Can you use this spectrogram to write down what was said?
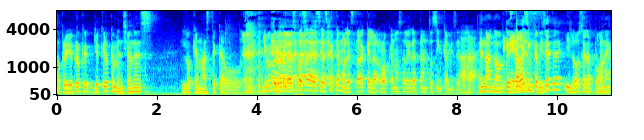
No, pero yo creo que yo quiero que menciones lo que más te cagó. Yo me acuerdo que la vez pasada decías que te molestaba que la roca no saliera tanto sin camiseta. Ajá. Es más, no, Que estaba sin camiseta y luego se la pone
